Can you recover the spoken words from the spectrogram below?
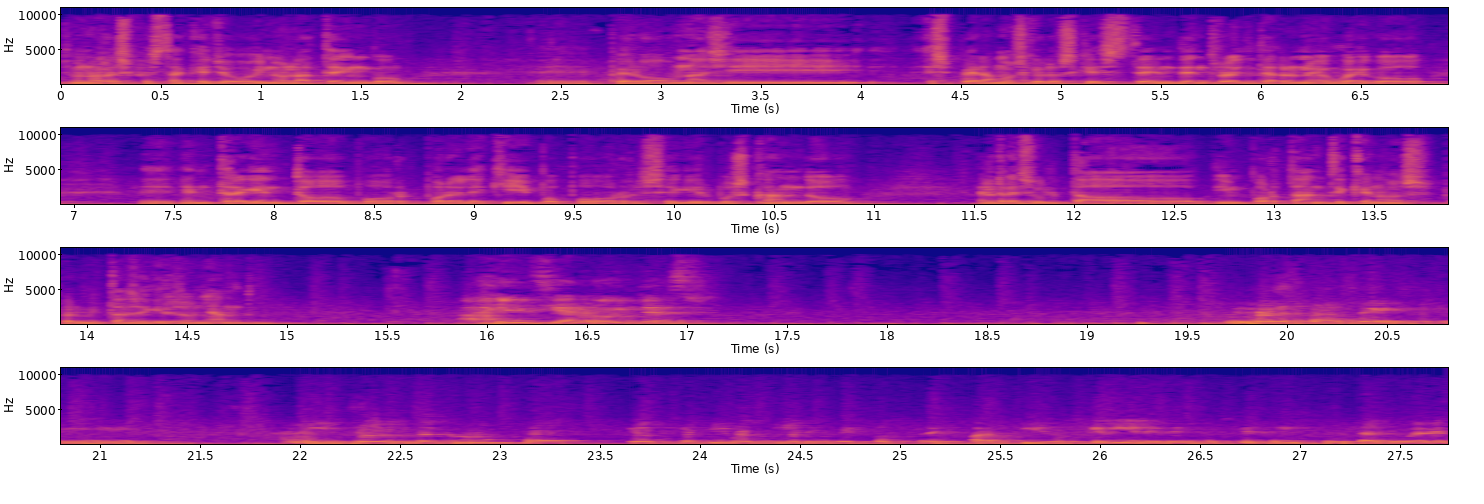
es una respuesta que yo hoy no la tengo. Eh, pero aún así esperamos que los que estén dentro del terreno de juego eh, entreguen todo por, por el equipo, por seguir buscando el resultado importante que nos permitan seguir soñando. Agencia Reuters. Muy buenas tardes. Eh, a nivel de grupo, ¿qué objetivo tienen de estos tres partidos que vienen en los que se disputan nueve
